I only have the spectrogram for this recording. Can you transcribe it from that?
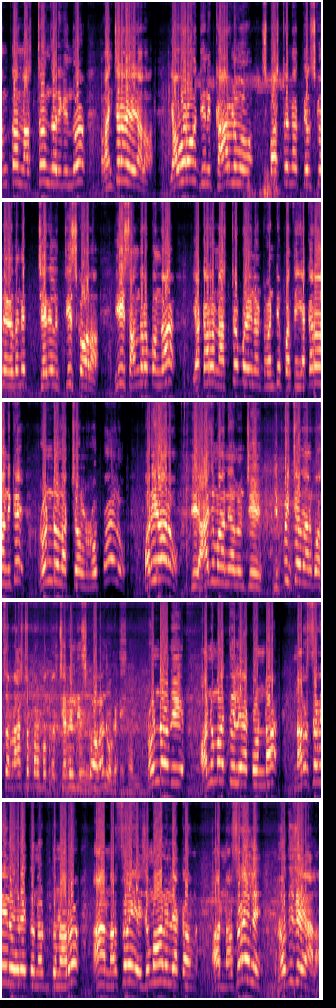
ఎంత నష్టం జరిగిందో అంచనా వేయాలా? ఎవరు దీనికి కారణమో స్పష్టంగా తెలుసుకునే విధంగా చర్యలు తీసుకోవాలా? ఈ సందర్భంగా ఎకర నష్టపోయినటువంటి ప్రతి ఎకరానికి రెండు లక్షల రూపాయలు పరిహారం ఈ యాజమాన్యాల నుంచి ఇప్పించేదానికోసం రాష్ట్ర ప్రభుత్వం చర్యలు తీసుకోవాలని ఒకటి. రెండోది అనుమతి లేకుండా నర్సరీలు ఎవరైతే నడుపుతున్నారో ఆ నర్సరీ యజమానుల యొక్క ఆ నర్సరీని రద్దు చేయాలా?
